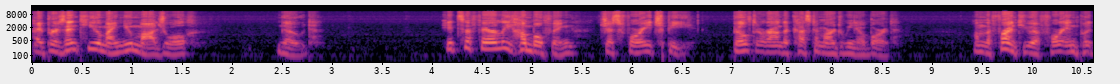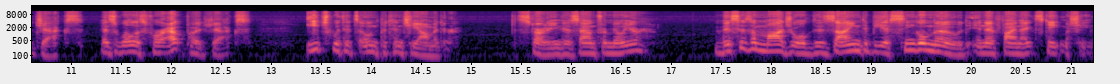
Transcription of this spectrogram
I present to you my new module, node. It's a fairly humble thing, just 4 HP, built around a custom Arduino board. On the front you have four input jacks, as well as four output jacks, each with its own potentiometer. Starting to sound familiar? This is a module designed to be a single node in a finite state machine.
